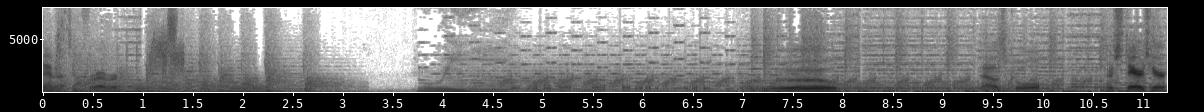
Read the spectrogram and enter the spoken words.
Damn, that took forever. Wee. Ooh. That was cool. There's stairs here.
